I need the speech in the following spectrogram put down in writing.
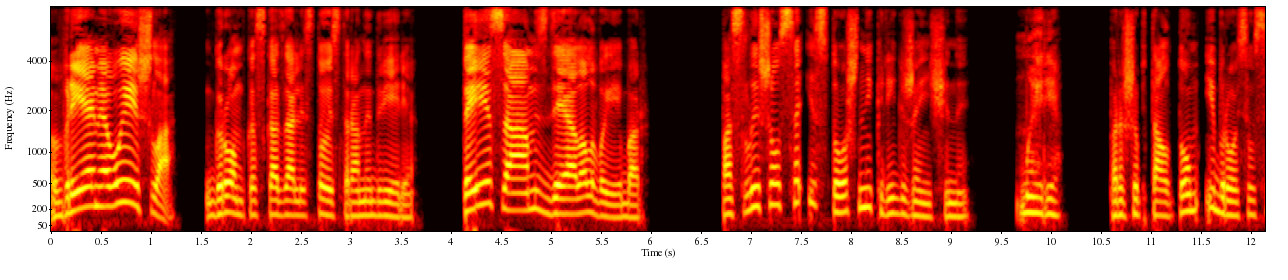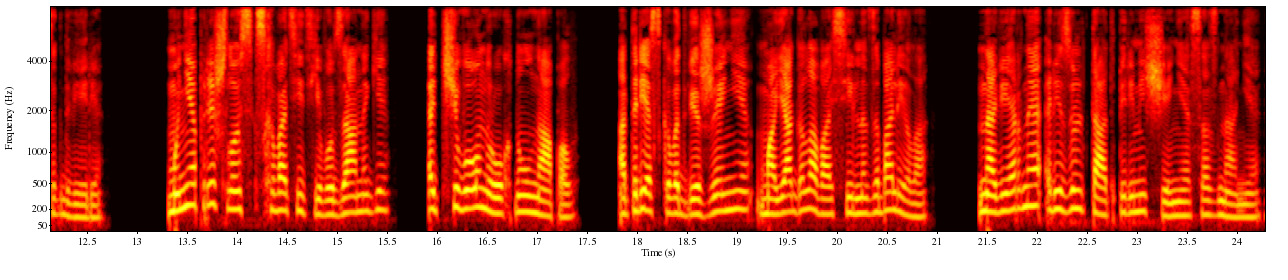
«Время вышло!» — громко сказали с той стороны двери. «Ты сам сделал выбор!» Послышался истошный крик женщины. «Мэри!» — прошептал Том и бросился к двери. Мне пришлось схватить его за ноги, отчего он рухнул на пол. От резкого движения моя голова сильно заболела. Наверное, результат перемещения сознания.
